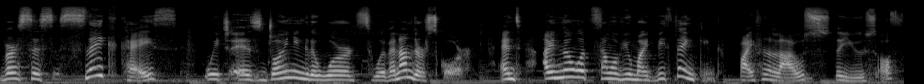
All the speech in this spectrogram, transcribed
versus snake case, which is joining the words with an underscore. And I know what some of you might be thinking. Python allows the use of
